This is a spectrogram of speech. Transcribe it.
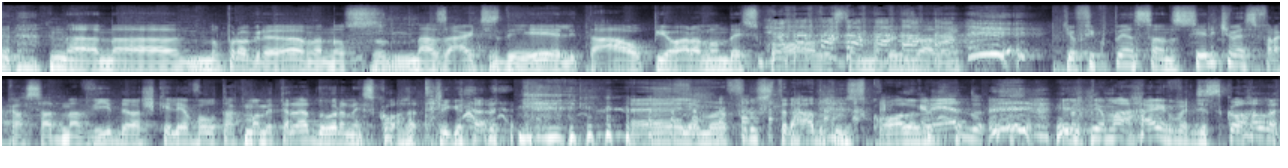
na, na- no programa, nos- nas artes dele e tal, o pior aluno da escola, os Exterminadores do Além. Que eu fico pensando, se ele tivesse fracassado na vida, eu acho que ele ia voltar com uma metralhadora na escola, tá ligado? É, ele é maior frustrado com a escola, né? Credo. ele tem uma raiva de escola,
